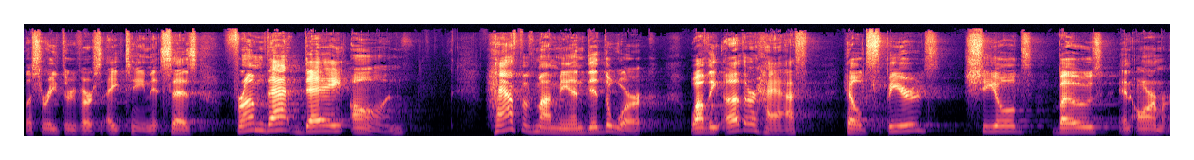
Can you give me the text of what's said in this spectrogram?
Let's read through verse 18. It says, From that day on, half of my men did the work, while the other half held spears, shields, bows, and armor.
